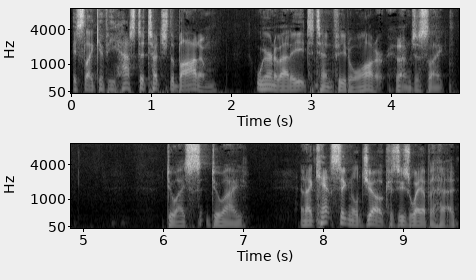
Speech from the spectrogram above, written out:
It's like if he has to touch the bottom, we're in about eight to ten feet of water, and I'm just like, do I? Do I? And I can't signal Joe because he's way up ahead.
